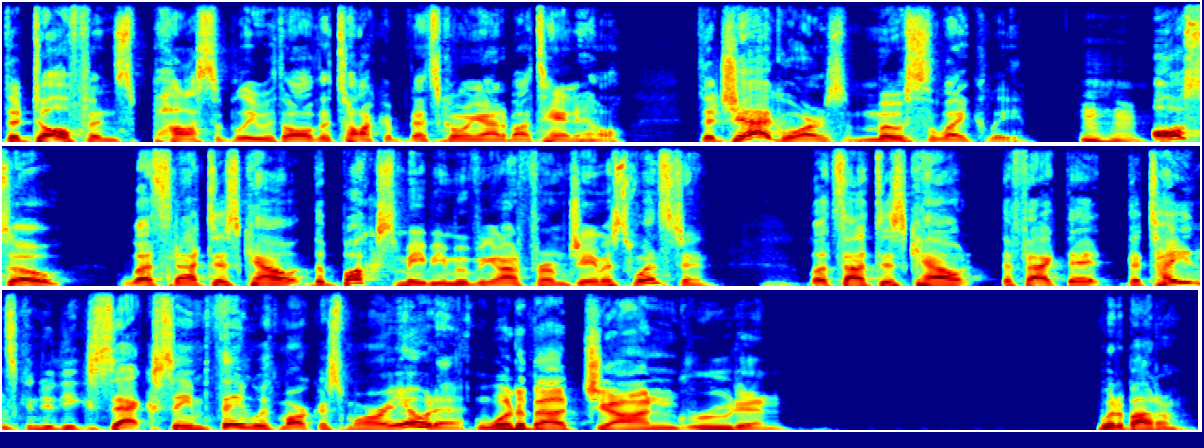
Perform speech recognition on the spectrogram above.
The Dolphins, possibly, with all the talk that's going on about Tannehill. The Jaguars, most likely. Mm-hmm. Also, let's not discount the Bucs maybe moving on from Jameis Winston. Let's not discount the fact that the Titans can do the exact same thing with Marcus Mariota. What about Jon Gruden? What about him?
